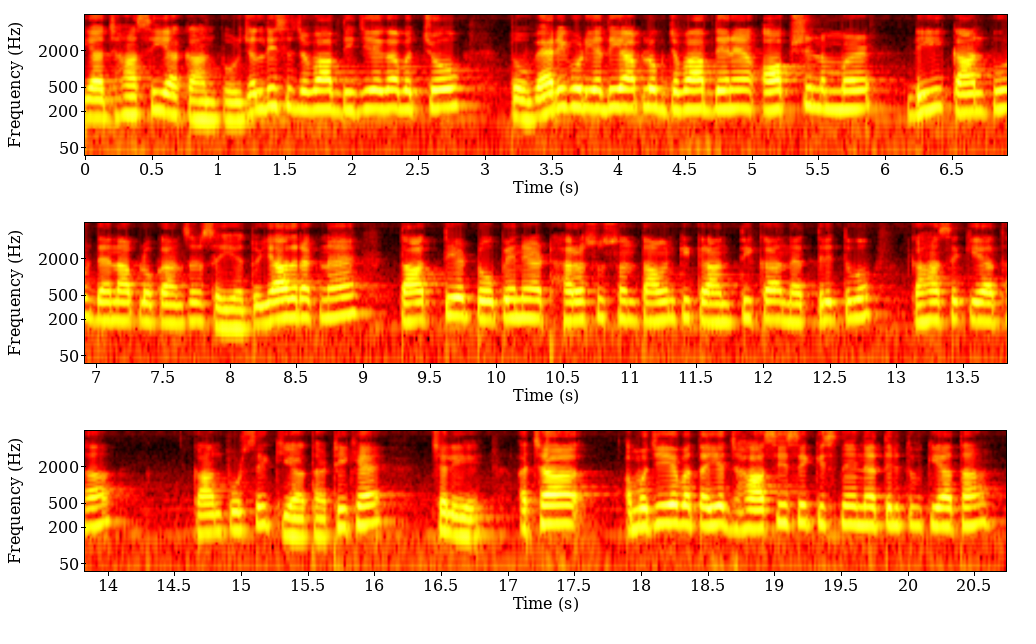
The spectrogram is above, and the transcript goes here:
या झांसी या कानपुर? जल्दी से जवाब दीजिएगा बच्चों। तो वेरी गुड यदि आप लोग जवाब दे रहे हैं option number D Kanpur then आप लोग का आंसर सही है। तो याद रखना है, तात्य टोपे ने अठारह की क्रांति का नेतृत्व कहाँ से किया था? कानपुर से किया था, ठीक है? चलिए। अच्छा अब मुझे ये बताइए, झांसी से किसने नेतृत्व किया था?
